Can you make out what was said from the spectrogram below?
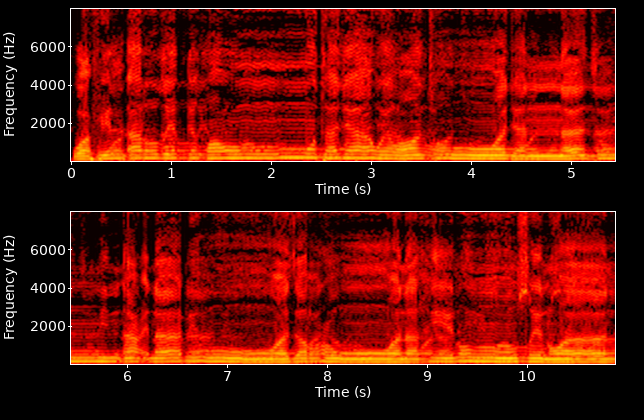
وفي الأرض قطع متجاورات وجنات من أعناب وزرع ونخيل صنوان.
